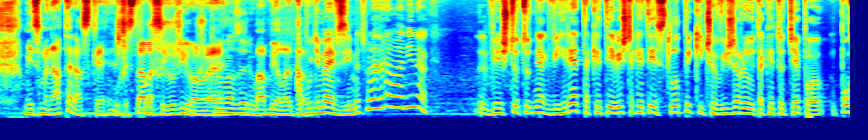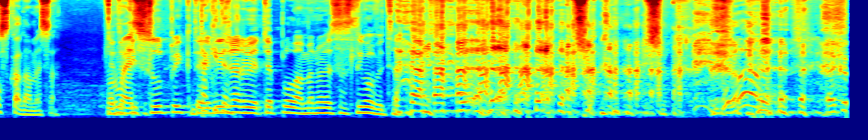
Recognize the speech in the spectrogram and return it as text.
My sme na teraske, ešte stále si užívame babie leto. A budeme aj v zime tu nahrávať inak? Vieš to tu nejak vyhriať? Také tie, vieš, také tie stĺpiky, čo vyžarujú takéto teplo. Poskladáme sa. Je taký slupik, ktorý Taký ten- vyžaruje teplo a menuje sa slivovica. Ako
